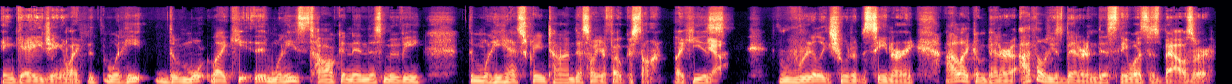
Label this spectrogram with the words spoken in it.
engaging. Like when he, the more like he, when he's talking in this movie, then when he has screen time, that's all you're focused on. Like he is Yeah. Really chewing up the scenery. I like him better. I thought he was better in this than he was as Bowser.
